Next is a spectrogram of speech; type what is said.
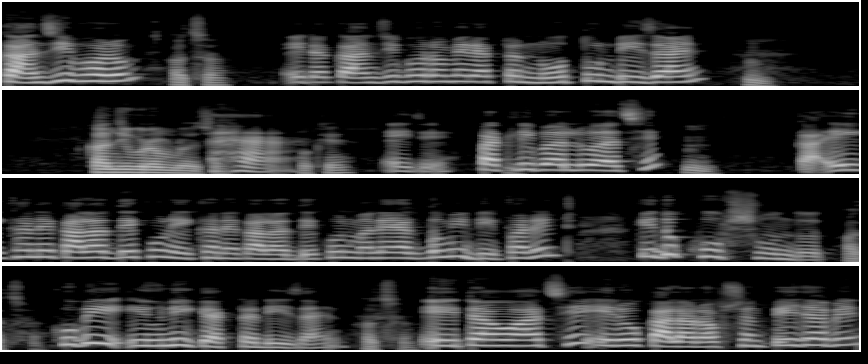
কাঞ্জিভরম। আচ্ছা। এটা কাঞ্জিভরমের একটা নতুন ডিজাইন। কাঞ্জিভরম রয়েছে? হ্যাঁ। ওকে এই যে পাটলি পাল্লু আছে এইখানে কালার দেখুন এইখানে কালার দেখুন মানে একদমই ডিফারেন্ট কিন্তু খুব সুন্দর। আচ্ছা। খুবই ইউনিক একটা ডিজাইন আচ্ছা। এটাও আছে এরও কালার অপশন পেয়ে যাবেন।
